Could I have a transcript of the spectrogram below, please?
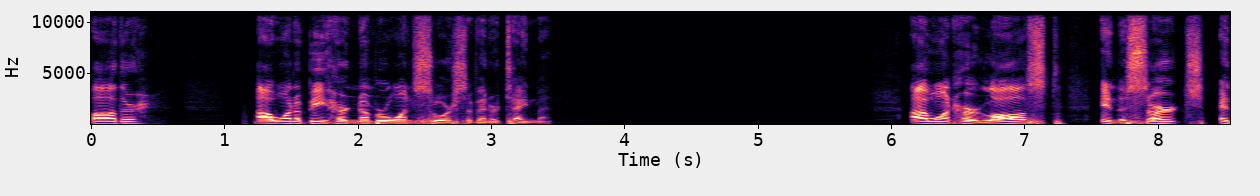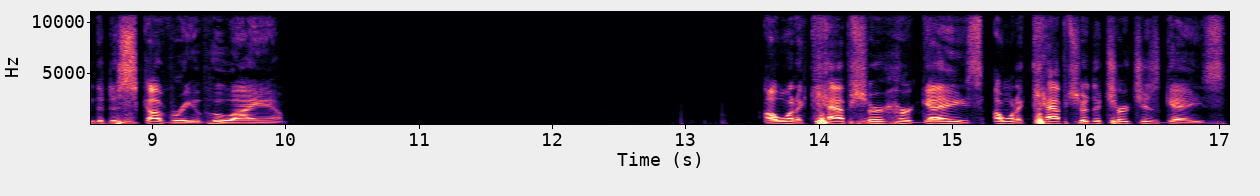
Father, I want to be her number one source of entertainment. I want her lost in the search and the discovery of who I am. I want to capture her gaze. I want to capture the church's gaze.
